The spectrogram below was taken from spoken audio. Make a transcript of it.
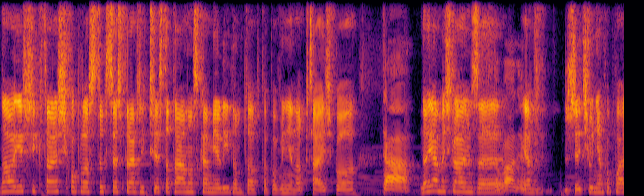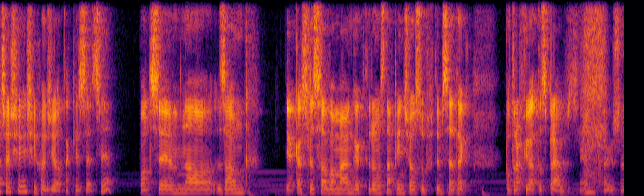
no jeśli ktoś po prostu chce sprawdzić, czy jest totalną skamieliną, to, to powinien obczaić, bo ta, no ja myślałem, że ja w życiu nie popłaczę się, jeśli chodzi o takie rzeczy. Po czym, no, Zong, jakaś losowa manga, którą zna pięć osób, w tym setek, potrafiła to sprawdzić, nie? Także...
